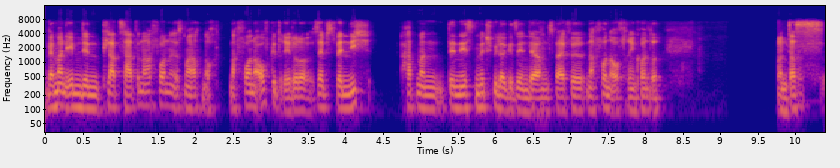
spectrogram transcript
wenn man eben den Platz hatte nach vorne, ist man auch noch nach vorne aufgedreht. Oder selbst wenn nicht, hat man den nächsten Mitspieler gesehen, der im Zweifel nach vorne aufdrehen konnte. Und das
